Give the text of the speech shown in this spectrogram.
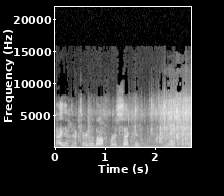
I had to turn it off for a second.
